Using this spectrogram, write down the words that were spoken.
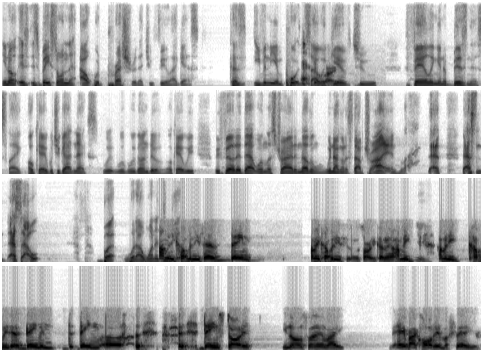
you know it's, it's based on the outward pressure that you feel i guess. Because even the importance i would give to failing in a business like okay what you got next? What, what we're gonna do? Okay we we failed at that one let's try it another one. We're not gonna stop trying. That that's that's out. But what i wanted how many get, companies has dame how many companies? Sorry, cut How many? How many companies has Damon Dame uh, Dame started? You know what I'm saying? Like everybody called him a failure,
